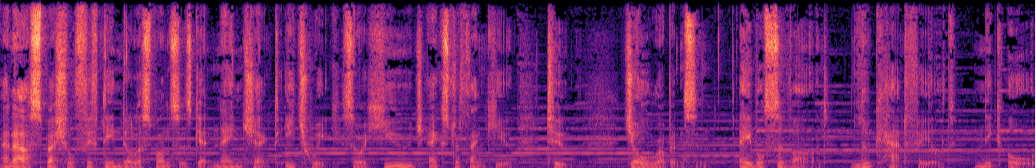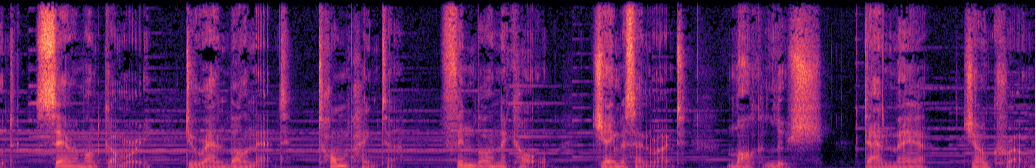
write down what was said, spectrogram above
and our special $15 sponsors get name checked each week, so a huge extra thank you to Joel Robinson, Abel Savard, Luke Hatfield, Nick Ord, Sarah Montgomery, Duran Barnett, Tom Painter, Finbar Nicholl, Jamas Enright, Marc Lucksch, Dan Mayer, Joe Crow,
